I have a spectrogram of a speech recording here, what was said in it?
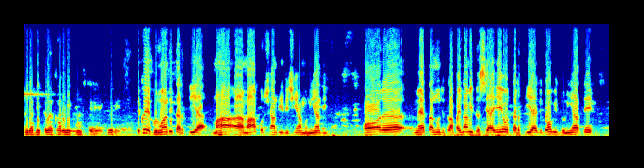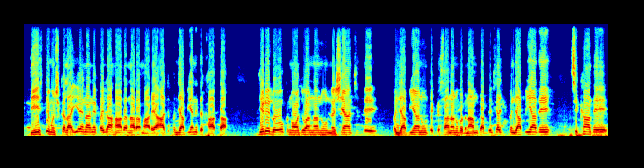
ਪੰਜਾਬੀ ਕਲਾਕਾਰ ਵੀ ਇੱਕ ਮੰਚ ਤੇ ਆਏ ਹੈ। ਕਿਵੇਂ ਦੇਖਦੇ ਹੋ? ਦੇਖੋ ਇਹ ਗੁਰੂਆਂ ਦੀ ਧਰਤੀ ਆ ਮਹਾ ਮਹਾਂਪੁਰਸ਼ਾਂ ਦੀ ਰਿਸ਼ੀਆਂ ਮੁਨੀਆਂ ਦੀ ਔਰ ਮੈਂ ਤੁਹਾਨੂੰ ਜਿਸ ਤਰ੍ਹਾਂ ਪਹਿਲਾਂ ਵੀ ਦੱਸਿਆ ਇਹ ਉਹ ਧਰਤੀ ਆ ਜਦੋਂ ਵੀ ਦੁਨੀਆ ਤੇ ਦੇਸ਼ ਤੇ ਮੁਸ਼ਕਲ ਆਈ ਹੈ, ਇਹਨਾਂ ਨੇ ਪਹਿਲਾਂ ਹਾਂ ਦਾ ਨਾਰਾ ਮਾਰਿਆ। ਅੱਜ ਪੰਜਾਬੀਆਂ ਨੇ ਦਿਖਾਤਾ ਜਿਹੜੇ ਲੋਕ ਨੌਜਵਾਨਾਂ ਨੂੰ ਨਸ਼ਿਆਂ 'ਚ ਤੇ ਪੰਜਾਬੀਆਂ ਨੂੰ ਤੇ ਕਿਸਾਨਾਂ ਨੂੰ ਬਦਨਾਮ ਕਰਦੇ ਸੀ। ਅੱਜ ਪੰਜਾਬੀਆਂ ਦੇ, ਸਿੱਖਾਂ ਦੇ,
